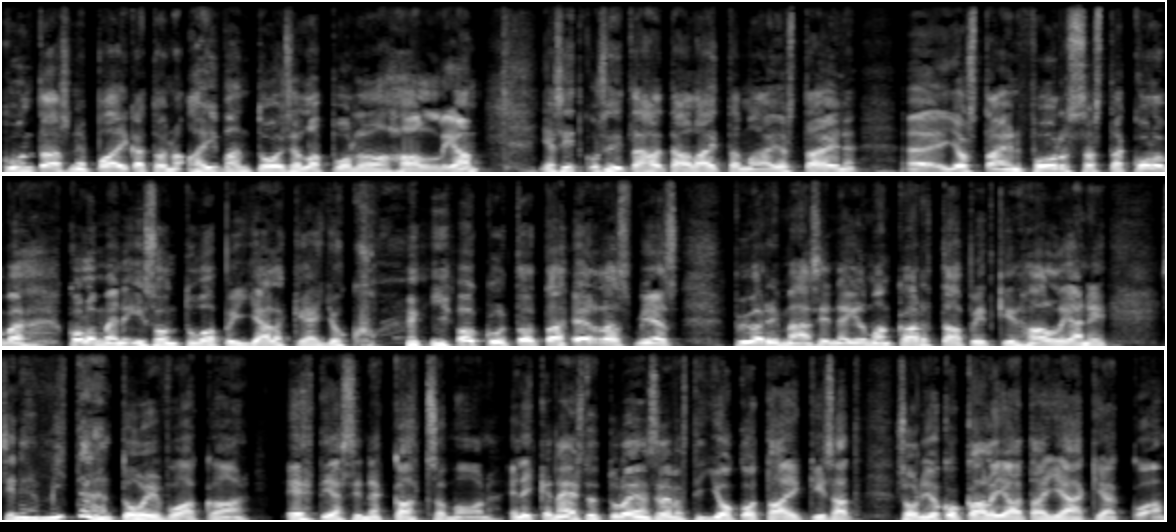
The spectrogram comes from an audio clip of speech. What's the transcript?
kun taas ne paikat on aivan toisella puolella hallia. Ja sitten kun siitä lähdetään laittamaan jostain, jostain Forssasta kolme, kolmen ison tuopin jälkeen joku, joku tota herrasmies pyörimään sinne ilman karttaa pitkin hallia, niin siinä ei ole mitään toivoakaan ehtiä sinne katsomaan. Eli näistä nyt tulee ihan selvästi joko tai kisat, se on joko kaljaa tai jääkiekkoa,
